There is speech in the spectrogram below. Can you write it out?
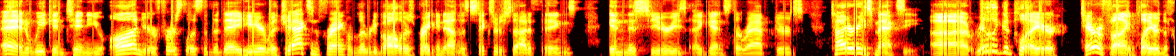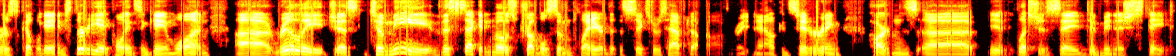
And we continue on your first listen of the day here with Jackson Frank from Liberty Ballers breaking down the Sixers side of things in this series against the Raptors. Tyrese Maxey, uh, really good player, terrifying player in the first couple games 38 points in game one uh, really just to me the second most troublesome player that the sixers have to offer right now considering harden's uh, it, let's just say diminished state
